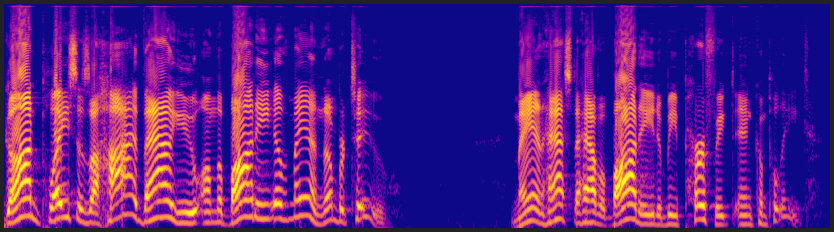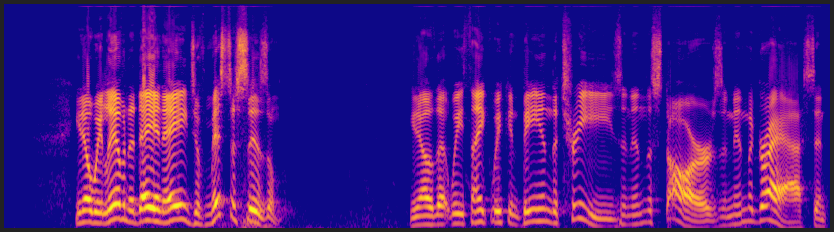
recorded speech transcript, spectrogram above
God places a high value on the body of man. Number two, man has to have a body to be perfect and complete. You know, we live in a day and age of mysticism. You know, that we think we can be in the trees and in the stars and in the grass. And,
